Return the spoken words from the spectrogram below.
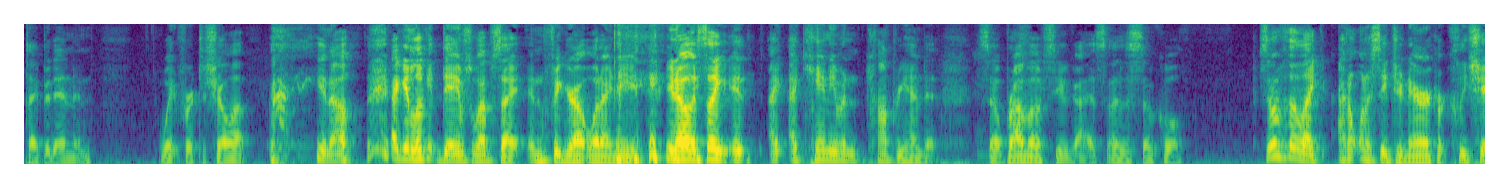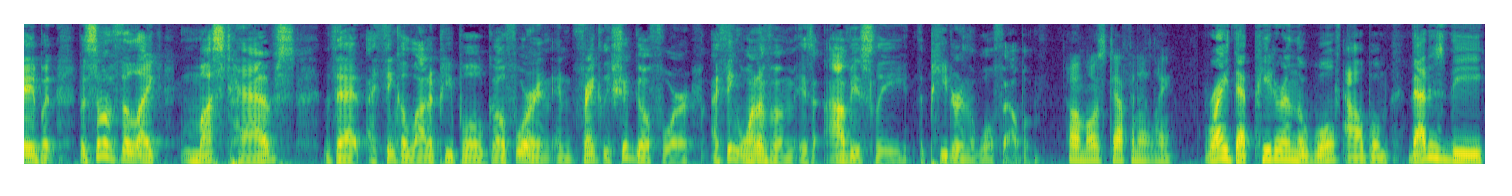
type it in and wait for it to show up. you know, I can look at Dave's website and figure out what I need. you know, it's like it I, I can't even comprehend it. So bravo to you guys. That is so cool some of the like i don't want to say generic or cliche but but some of the like must haves that i think a lot of people go for and, and frankly should go for i think one of them is obviously the peter and the wolf album Oh, most definitely. Right that peter and the wolf album that is the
